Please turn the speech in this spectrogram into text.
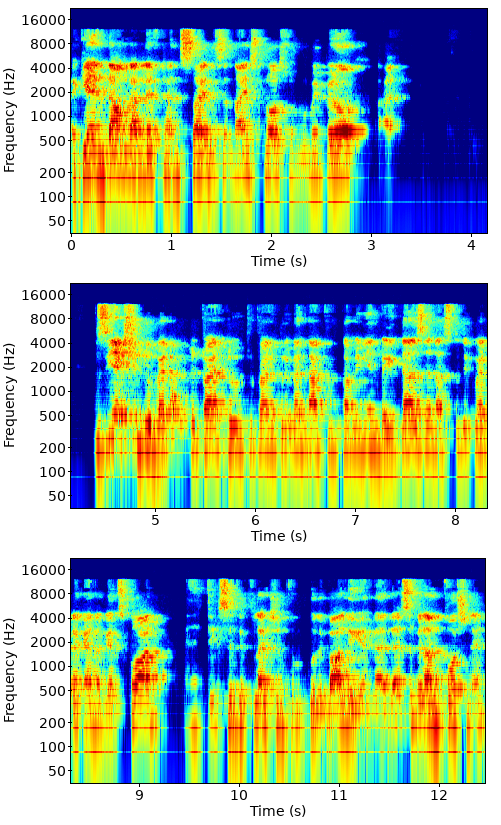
Again, down that left hand side, it's a nice cross from Ruben Perraud. Ziyech should do better to try to, to try to prevent that from coming in, but he doesn't. Azpilicueta kind of gets caught, and it takes a deflection from Koulibaly, and uh, that's a bit unfortunate.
